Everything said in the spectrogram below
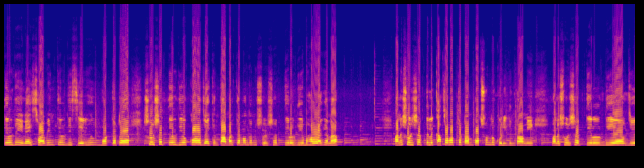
তেল দিই নাই, সয়াবিন তেল দিছি। এই ভর্তাটা সরিষার তেল দিয়েও করা যায়, কিন্তু আমার কেন জানি সরিষার তেল দিয়ে ভালো লাগে না। মানে সরিষার তেলে কাঁচা ভর্তাটা আমি পছন্দ করি, কিন্তু আমি মানে সরিষার তেল দিয়ে যে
